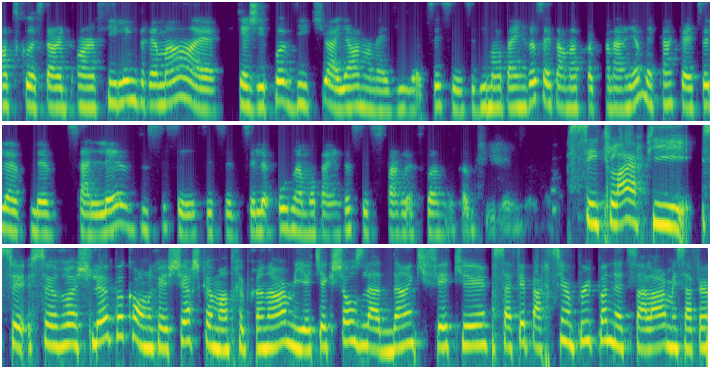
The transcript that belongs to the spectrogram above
en tout cas, c'était un, feeling vraiment euh, que j'ai pas vécu ailleurs dans ma vie. C'est, des montagnes russes être en entrepreneuriat, mais quand le, le, ça lève aussi, c'est, le haut de la montagne russe, c'est super le fun comme feeling. C'est clair. Puis ce, ce rush-là, pas qu'on le recherche comme entrepreneur, mais il y a quelque chose là-dedans qui fait que ça fait partie un peu, pas de notre salaire, mais ça fait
